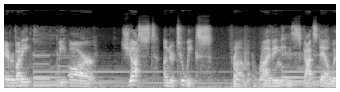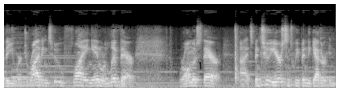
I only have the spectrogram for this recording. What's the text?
Hey, everybody. We are just under two weeks from arriving in Scottsdale. Whether you were driving to, flying in, or live there, we're almost there. Uh, it's been two years since we've been together in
